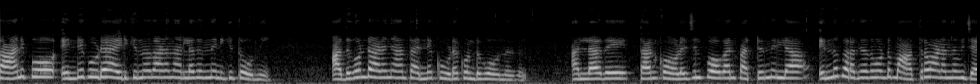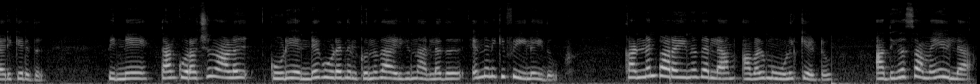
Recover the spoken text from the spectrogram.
താനിപ്പോൾ എന്റെ കൂടെ ആയിരിക്കുന്നതാണ് നല്ലതെന്ന് എനിക്ക് തോന്നി. അതുകൊണ്ടാണ് ഞാൻ തന്നെ കൂടെ കൊണ്ടുപോകുന്നത്. അല്ലാതെ താൻ കോളേജിൽ പോകാൻ പറ്റുന്നില്ല എന്ന് പറഞ്ഞതുകൊണ്ട് മാത്രമാണെന്ന് വിചാരിക്കരുത്. പിന്നെ താൻ കുറച്ചു നാൾ കൂടി എന്റെ കൂടെ നിൽക്കുന്നതായിരിക്കും നല്ലത് എന്നെനിക്ക് ഫീൽ ചെയ്തു. കണ്ണൻ പറയുന്നതെല്ലാം അവൾ മൂളിക്കേട്ടു. അധിക സമയമില്ല.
